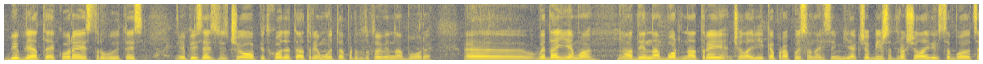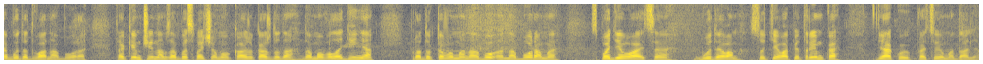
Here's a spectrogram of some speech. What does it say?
в бібліотеку, реєструєтесь. Після чого підходите, отримуєте продуктові набори. Е, Видаємо один набор на три чоловіка прописаних сім'ї. Якщо більше трьох чоловік, це буде- два набори. Таким чином забезпечимо кожне домоволодіння продуктовими наборами. Сподіваюся, буде вам суттєва підтримка. Дякую, працюємо далі.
